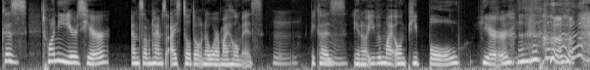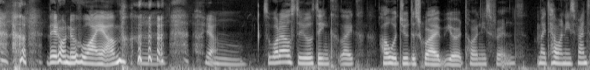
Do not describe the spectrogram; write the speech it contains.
because 20 years here, and sometimes I still don't know where my home is Mm. because, Mm. you know, even my own people here, they don't know who I am. Mm. yeah. Mm. So what else do you think? Like, how would you describe your Taiwanese friends? My Taiwanese friends,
